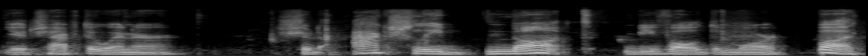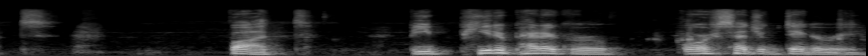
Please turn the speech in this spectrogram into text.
your chapter winner should actually not be Voldemort, but but be Peter Pettigrew or Cedric Diggory?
